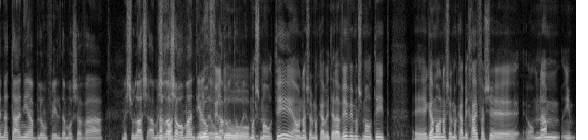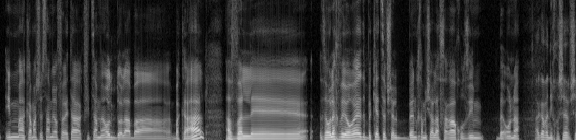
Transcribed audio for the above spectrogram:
את נתניה, בלומפילד, המושבה. משולש, המשולש נכון. הרומנטי הזה הוא גם לא תורם. בלומפילד הוא משמעותי, העונה של מכבי תל אביב היא משמעותית. אה, גם העונה של מכבי חיפה, שאומנם עם, עם ההקמה של סמי עופר הייתה קפיצה מאוד גדולה בקהל, אבל uh, זה הולך ויורד בקצב של בין חמישה לעשרה אחוזים בעונה. אגב, אני חושב ש...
